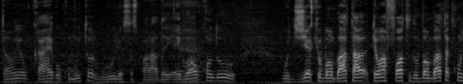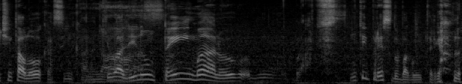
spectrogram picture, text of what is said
Então eu carrego com muito orgulho essas paradas. É igual quando o dia que o Bambá tá. Tem uma foto do Bambá tá com tinta louca, assim, cara. Aquilo ali não tem, mano. Não tem preço do bagulho, tá ligado?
